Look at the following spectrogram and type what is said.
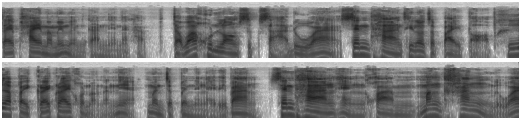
ได้ไพ่มาไม่เหมือนกันเนี่ยนะครับ แต่ว่าคุณลองศึกษาดูว่าเส้นทางที่เราจะไปต่อเพื่อไปใกล้ๆคนเหล่านั้นเนี่ยมันจะเป็นยังไงได้บ้าง เส้นทางแห่งความมั่งคั่งหรือว่า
